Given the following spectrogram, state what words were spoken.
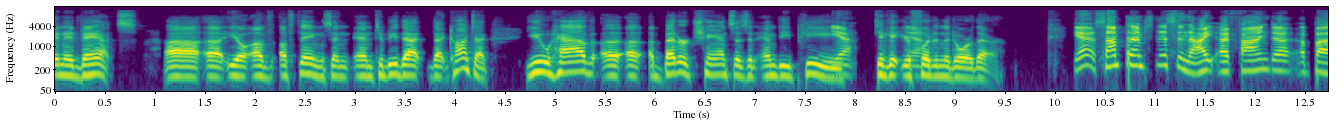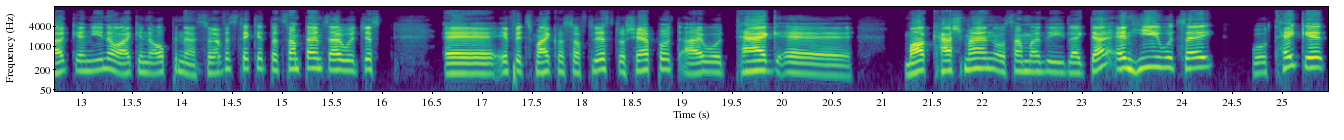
in advance, uh, uh, you know, of of things and and to be that that contact, you have a, a better chance as an MVP yeah. to get your yeah. foot in the door there. Yeah, sometimes listen, I, I find a, a bug and you know I can open a service ticket, but sometimes I would just uh, if it's Microsoft List or SharePoint, I would tag uh, Mark Kashman or somebody like that, and he would say, "We'll take it,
